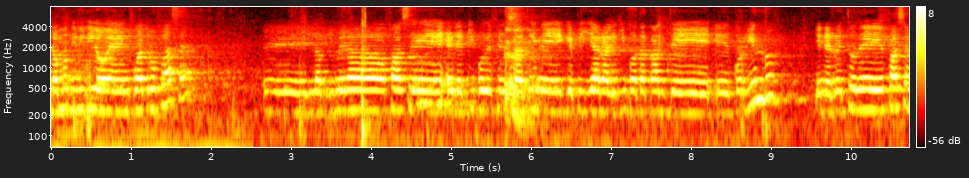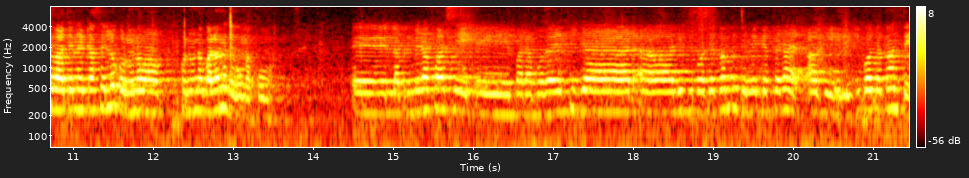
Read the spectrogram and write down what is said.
Lo hemos dividido en cuatro fases. Eh, la primera fase el equipo defensa tiene que pillar al equipo atacante eh, corriendo y en el resto de fases va a tener que hacerlo con unos, con unos balones de goma espuma. Eh, la primera fase, eh, para poder pillar al equipo atacante, tiene que esperar a que el equipo atacante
